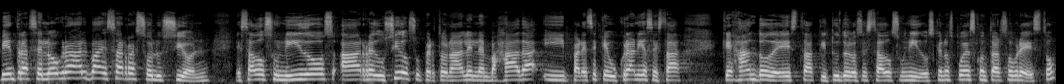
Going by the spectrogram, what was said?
Mientras se logra, Alba, esa resolución, Estados Unidos ha reducido su personal en la embajada y parece que Ucrania se está quejando de esta actitud de los Estados Unidos. ¿Qué nos puedes contar sobre esto?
